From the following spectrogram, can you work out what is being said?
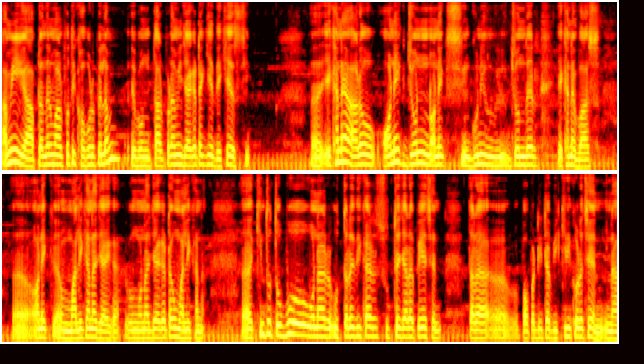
আমি আপনাদের মারফতই খবর পেলাম এবং তারপর আমি জায়গাটা গিয়ে দেখে এসেছি। এখানে আরও অনেকজন, অনেক গুণীজনদের এখানে বাস অনেক মালিকানা জায়গা এবং ওনার জায়গাটাও মালিকানা। কিন্তু তবুও ওনার উত্তরাধিকার সূত্রে যারা পেয়েছেন, তারা প্রপার্টিটা বিক্রি করেছেন না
